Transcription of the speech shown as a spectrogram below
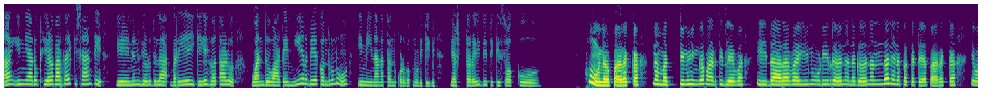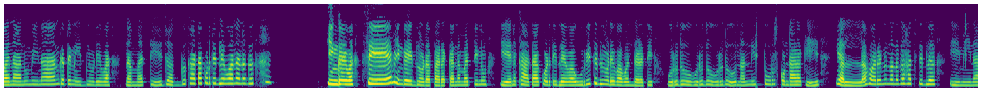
ಆ, ಇನ್ಯಾಡು ಹೇಳ್ಬಾರ್ದ ಈಕಿ ಶಾಂತಿ ಏನೇನು ಹೇಳುದಿಲ್ಲ, ಬರೀ ಈಕಿಗೆ ಹೇಳ್ತಾಳು. ಒಂದು ವಾಟೆ ನೀರ್ ಬೇಕಂದ್ರೂ ಈ ಮೀನಾನ ತಂದು ಕೊಡ್ಬೇಕು ನೋಡಿ ಈಕಿಗೆ. ಎಷ್ಟರ ಇದ್ದಿತ್ತಿಕಿ ಸೊಕ್ಕು. ಹೂನ ಪಾರಕ್ಕ ನಮ್ಮ ಅತ್ತಿನೂ ಹಿಂಗ ಮಾಡ್ತಿದ್ಲೇವ. ಈ ಧಾರಾವಾಹಿ ನೋಡಿದ್ರ ನನಗ ನಂದ ನೆನಪಕ್ಕತೆ ಪಾರಕ್ಕ. ಇವ ನಾನು ಮೀನಾ ಅನ್ಕತೇನೆ ಇದ್ ನೋಡಿವ ನಮ್ಮ ಅತ್ತಿ ಜಗ್ಗು ಕಾಟ ಕೊಡ್ತಿದ್ಲೇವ ನನಗ. ಹಿಂಗ ಇವ ಸೇಮ್ ಹಿಂಗ ಇದ್ ನೋಡ ರಕ್ಕ ನಮ್ಮ ಅತ್ತಿನು. ಏನು ಕಾಟ ಕೊಡ್ತಿದ್ಲೇವ ಉರಿತಿದ್ ನೋಡೇವ ಒಂದ್ ಹೇಳತಿ ಉರುದು ಉರುದು ಉರುದು ನನ್ನ ಇಷ್ಟು ಉರ್ಸ್ಕೊಂಡಾಳಕಿ ಎಲ್ಲ ಹೊರನು ನನಗ ಹಚ್ತಿದ್ಲ ಈ ಮೀನಾ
